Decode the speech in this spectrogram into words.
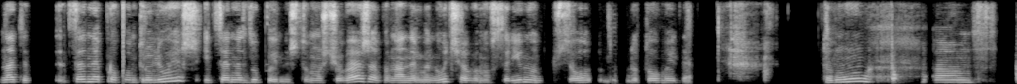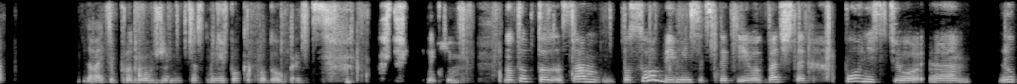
знаєте, це не проконтролюєш і це не зупиниш, тому що вежа вона неминуча, воно все рівно все до того йде. Тому ем, давайте продовжимо. Зараз мені поки подобається. Ну, тобто, сам по собі місяць такий, от бачите, повністю е, ну,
